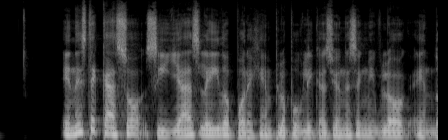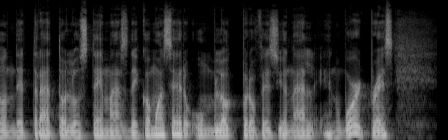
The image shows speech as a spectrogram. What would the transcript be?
en este caso, si ya has leído, por ejemplo, publicaciones en mi blog en donde trato los temas de cómo hacer un blog profesional en WordPress,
